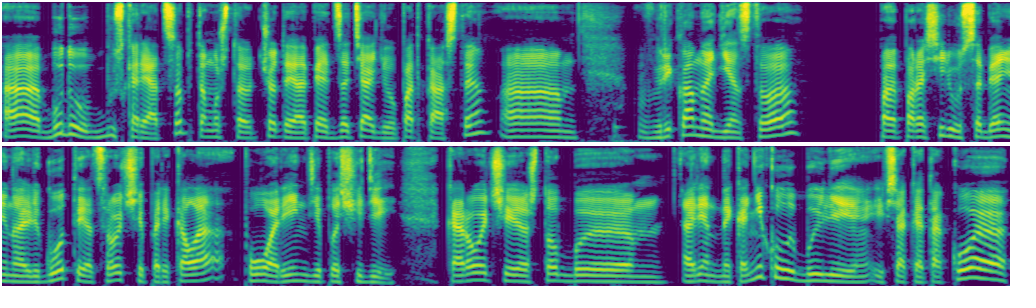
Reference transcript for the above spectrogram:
А, буду ускоряться, потому что что-то я опять затягиваю подкасты. В рекламное агентство попросили у Собянина льготы и отсрочки по, рекла... по аренде площадей. Короче, чтобы арендные каникулы были и всякое такое,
